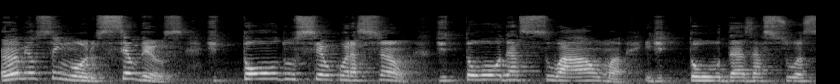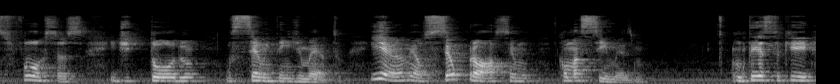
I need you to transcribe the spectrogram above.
Ame ao Senhor, o seu Deus, de todo o seu coração, de toda a sua alma e de todas as suas forças e de todo o seu entendimento e ame ao seu próximo como a si mesmo. Um texto que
